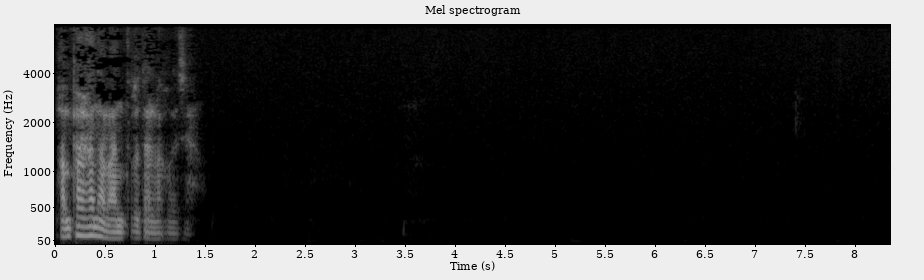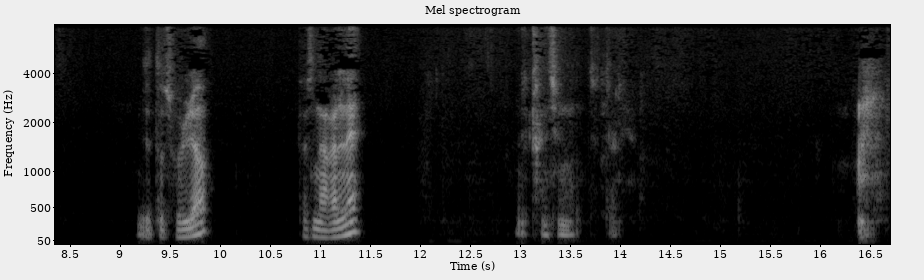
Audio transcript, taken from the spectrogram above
반팔 하나 만들어 달라고 하자. 이제 또 졸려? 다시 나갈래? 간식 먹자.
